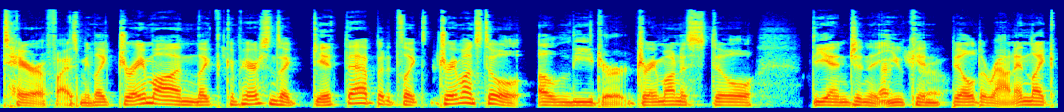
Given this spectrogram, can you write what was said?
terrifies me. Like Draymond, like the comparisons, I get that, but it's like Draymond's still a leader. Draymond is still the engine that that's you can true. build around. And like,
